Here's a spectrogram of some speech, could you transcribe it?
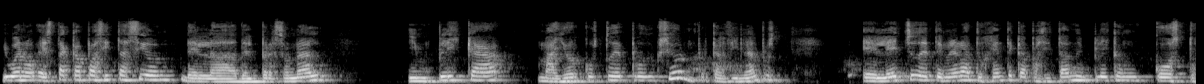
Y bueno, esta capacitación del personal implica mayor costo de producción, porque al final, pues, el hecho de tener a tu gente capacitando implica un costo,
